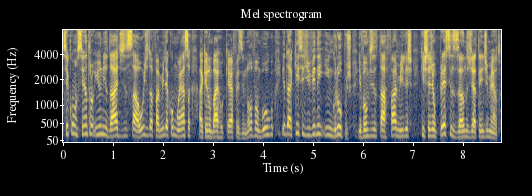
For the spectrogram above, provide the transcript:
se concentram em unidades de saúde da família como essa, aqui no bairro Kefes, em Novo Hamburgo, e daqui se dividem em grupos e vão visitar famílias que estejam precisando de atendimento.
